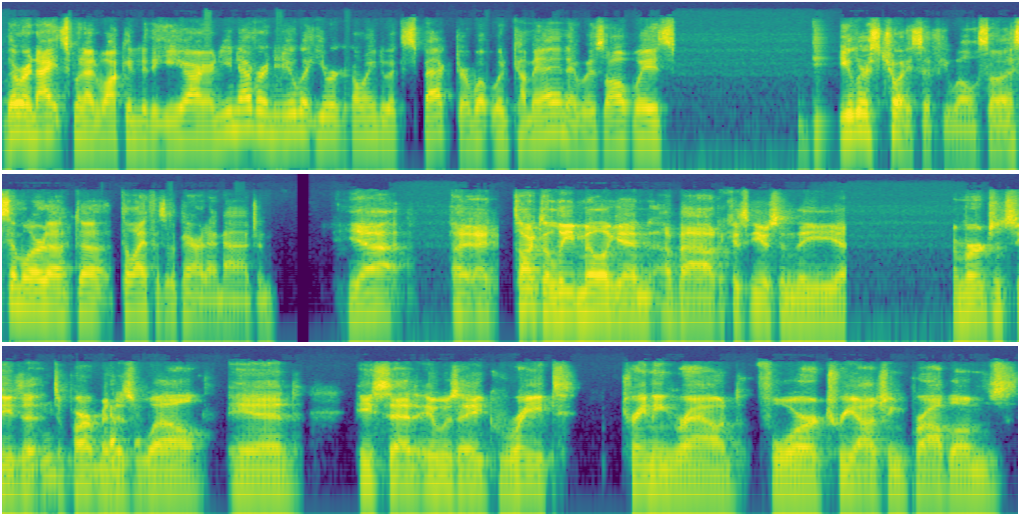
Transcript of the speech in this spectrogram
there were nights when I'd walk into the ER and you never knew what you were going to expect or what would come in. It was always dealer's choice, if you will. So similar to, to, to life as a parent, I imagine. Yeah. I, I, talked to Lee Milligan about because he was in the uh, emergency mm-hmm. department yep. as well. And he said it was a great training ground for triaging problems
